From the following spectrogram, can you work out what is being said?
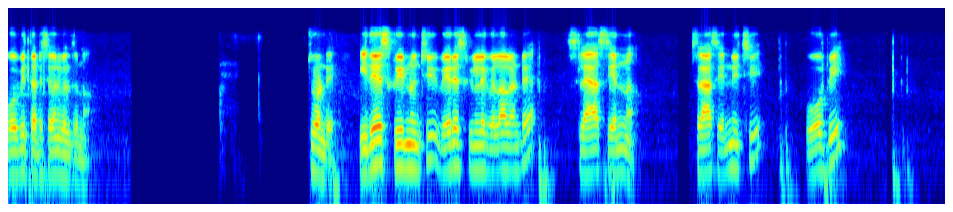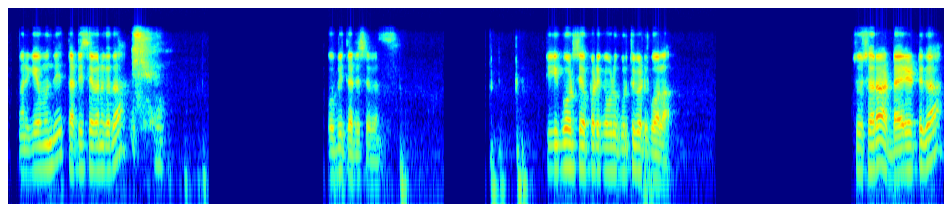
OB thirty seven వెళ్తున్నా. చూడండి ఇదే స్క్రీన్ నుంచి వేరే స్క్రీన్లోకి వెళ్ళాలంటే స్లాష్ ఎన్. స్లాష్ ఎన్ ఇచ్చి ఓబీ మనకేముంది? థర్టీ సెవెన్ కదా? OB thirty seven. T codes ఎప్పటికప్పుడు గుర్తుపెట్టుకోవాలా? చూసారా? డైరెక్ట్గా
